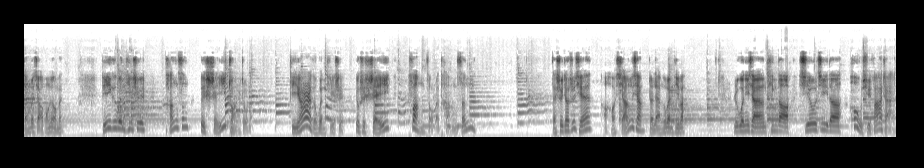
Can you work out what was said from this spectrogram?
等着小朋友们。第一个问题是，唐僧被谁抓住了？第二个问题是，又是谁放走了唐僧呢？在睡觉之前，好好想想这两个问题吧。如果你想听到《西游记》的后续发展，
